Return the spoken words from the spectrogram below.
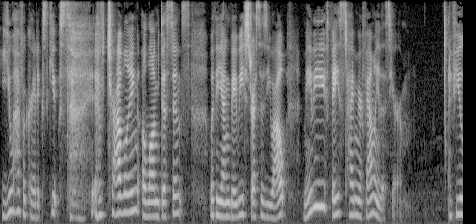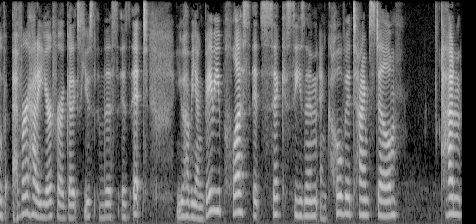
you have a great excuse. if traveling a long distance with a young baby stresses you out, maybe FaceTime your family this year. If you've ever had a year for a good excuse, this is it. You have a young baby, plus it's sick season and COVID time still. And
